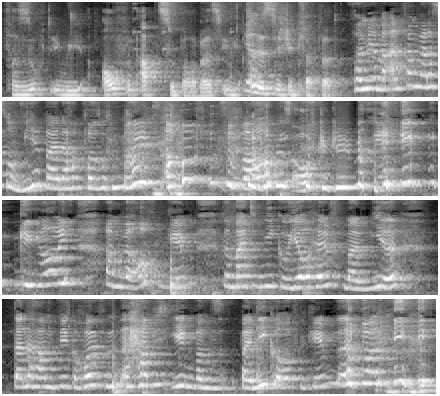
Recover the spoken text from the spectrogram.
versucht irgendwie auf und abzubauen, weil es irgendwie Ja. alles nicht geklappt hat. Vor allem am Anfang war das so, wir beide haben versucht, meins Wir aufzubauen. haben es aufgegeben. Ging auch nicht, haben wir aufgegeben. Dann meinte Nico, yo, helft mal mir. Dann haben wir geholfen. Dann habe ich irgendwann bei Nico aufgegeben. Dann waren ihr,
